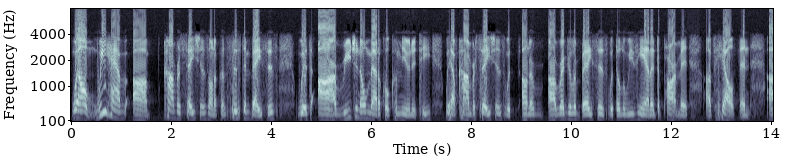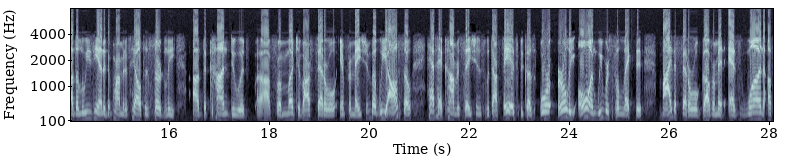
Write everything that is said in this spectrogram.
Well, we have uh, conversations on a consistent basis with our regional medical community. We have conversations with on a, a regular basis with the Louisiana Department of Health, and uh, the Louisiana Department of Health is certainly uh, the conduit uh, for much of our federal information. But we also have had conversations with our feds because or, early on we were selected by the federal government as one of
